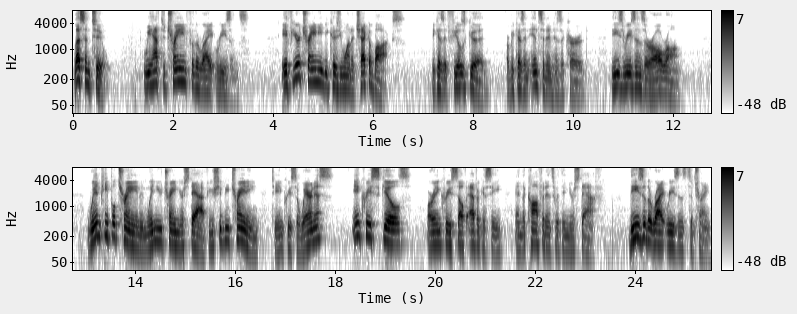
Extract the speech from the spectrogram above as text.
Lesson two we have to train for the right reasons. If you're training because you want to check a box, because it feels good, or because an incident has occurred, these reasons are all wrong. When people train and when you train your staff, you should be training to increase awareness, increase skills, or increase self efficacy and the confidence within your staff. These are the right reasons to train.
